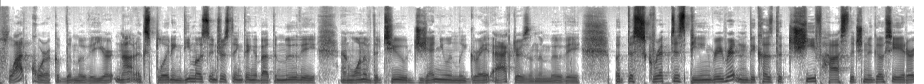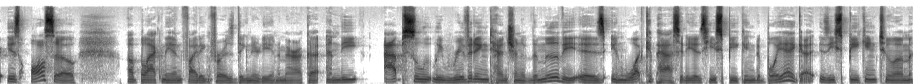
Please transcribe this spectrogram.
plot quirk of the movie. You're not exploiting the most interesting thing about the movie and one of the two genuinely great actors in the movie. But the script is being rewritten because the chief hostage negotiator is also a black man fighting for his dignity in America. And the absolutely riveting tension of the movie is in what capacity is he speaking to Boyega? Is he speaking to him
